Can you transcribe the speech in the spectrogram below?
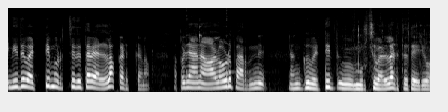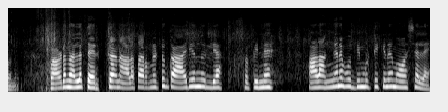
ഇനി ഇത് വെട്ടി മുറിച്ചെടുത്ത വെള്ളമൊക്കെ എടുക്കണം. അപ്പോൾ ഞാൻ ആളോട് പറഞ്ഞ് ഞങ്ങൾക്ക് വെട്ടി മുറിച്ച് വെള്ളം എടുത്ത് തരുമോന്ന് അപ്പോൾ അവിടെ നല്ല തിരക്കാണ്. ആളെ പറഞ്ഞിട്ടും കാര്യമൊന്നുമില്ല. അപ്പോൾ പിന്നെ ആളങ്ങനെ ബുദ്ധിമുട്ടിക്കണേ മോശമല്ലേ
